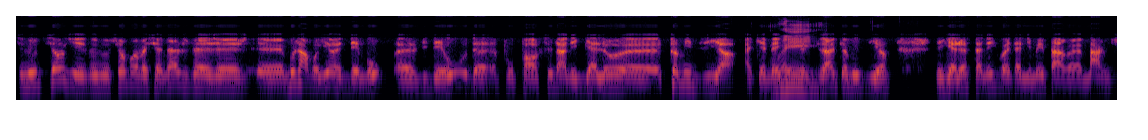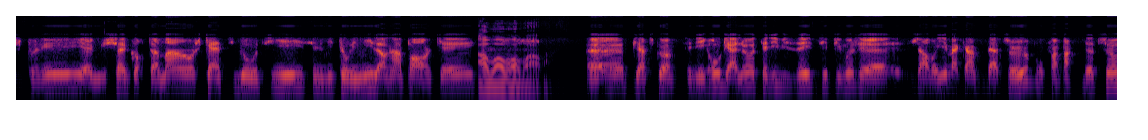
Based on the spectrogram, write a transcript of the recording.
c'est une audition qui est une audition professionnelle. Je vais- je- je- euh, moi, j'ai envoyé un démo euh, vidéo de, pour passer dans les galas euh, Comédia à Québec. Oui. Festival Comédia. Les galas cette année qui vont être animés par Marc Dupré, Michel Courtemanche, Cathy Gauthier, Sylvie Tourigny, Laurent Paquin. Ah, wow, wow, wow. Euh, puis en tout cas, c'est des gros galas télévisés. Puis moi, j'ai envoyé ma candidature pour faire partie de ça.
